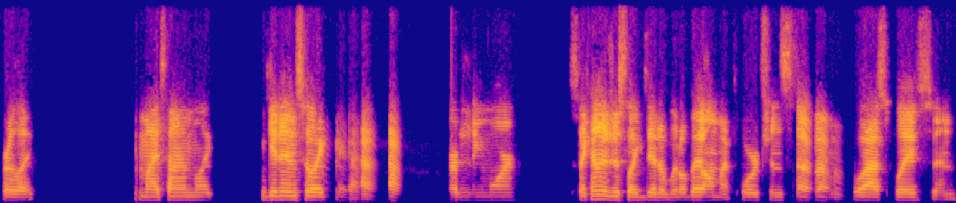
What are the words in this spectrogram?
for like my time like getting into like gardening more. So I kind of just like did a little bit on my porch and stuff at my last place and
